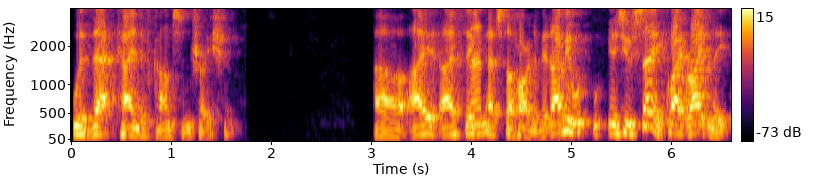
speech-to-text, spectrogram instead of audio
with that kind of concentration. Uh, I, I think and, that's the heart of it. I mean, as you say, quite rightly,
